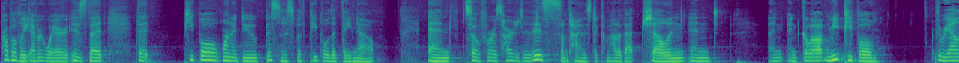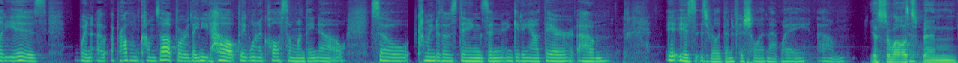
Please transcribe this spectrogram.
probably everywhere is that that people want to do business with people that they know. And so for as hard as it is sometimes to come out of that shell and and and, and go out and meet people the reality is when a, a, problem comes up or they need help, they want to call someone they know. So coming to those things and, and getting out there um, is is really beneficial in that way. Um, yes. So while so, it's been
